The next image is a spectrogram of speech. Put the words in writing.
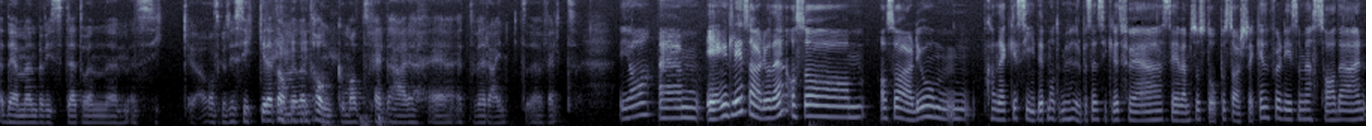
er det med en bevissthet og en, en sikker, hva skal si, sikkerhet, da, men en tanke om at feltet her er et rent eh, felt? Ja, um, egentlig så er det jo det. Og så er det jo Kan jeg ikke si det på en måte med 100% sikkerhet før jeg ser hvem som står på startstreken. Fordi som jeg sa, det er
